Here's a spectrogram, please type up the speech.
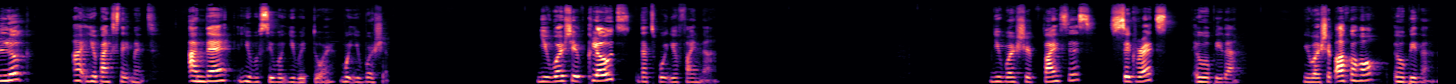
Look at your bank statement and there you will see what you adore what you worship. You worship clothes that's what you'll find there. You worship vices, cigarettes, it will be there. You worship alcohol, it will be there.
